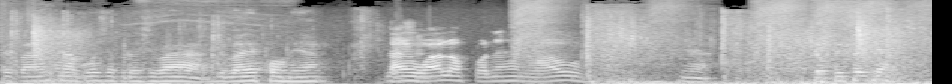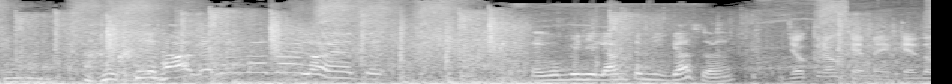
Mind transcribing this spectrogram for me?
Preparando una cosa, pero se va, se va a despawnear. Da igual, los pones de nuevo. Ya. Los ya. Cuidado que te los este. Tengo un vigilante en mi casa, eh. Yo creo que me quedo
